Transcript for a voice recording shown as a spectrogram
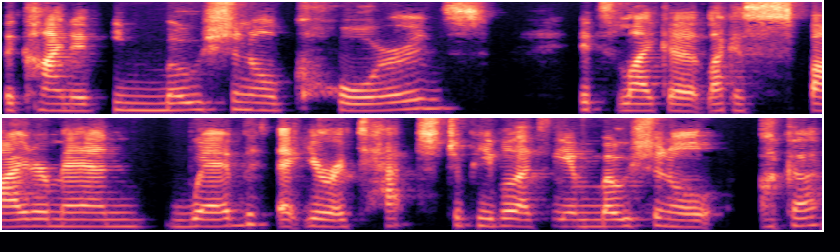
the kind of emotional cords. It's like a like a Spider-Man web that you're attached to people. That's the emotional aka,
